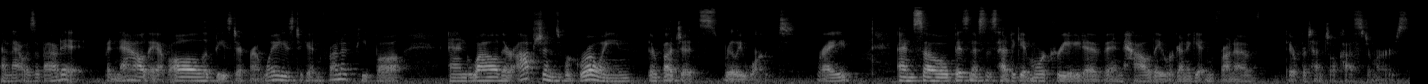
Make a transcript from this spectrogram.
and that was about it. But now they have all of these different ways to get in front of people and while their options were growing their budgets really weren't right? And so businesses had to get more creative in how they were going to get in front of their potential customers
